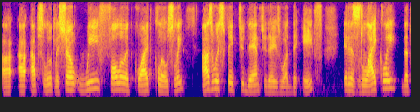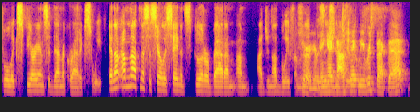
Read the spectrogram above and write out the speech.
Uh, absolutely. So we follow it quite closely. As we speak today, and today is what, the 8th, it is likely that we'll experience a Democratic sweep. And I'm not necessarily saying it's good or bad. I'm, I'm I do not believe I'm sure. you're being agnostic. To, we respect that.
